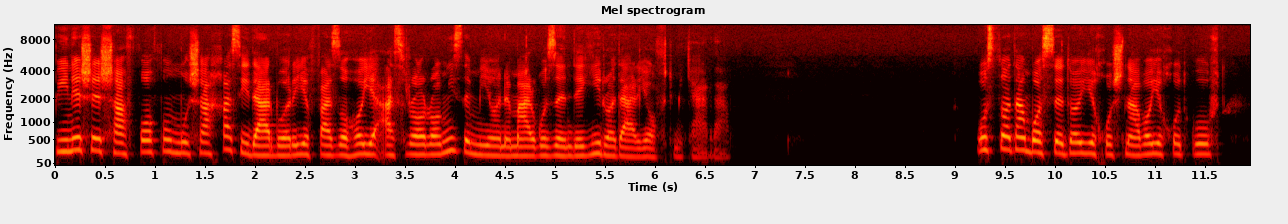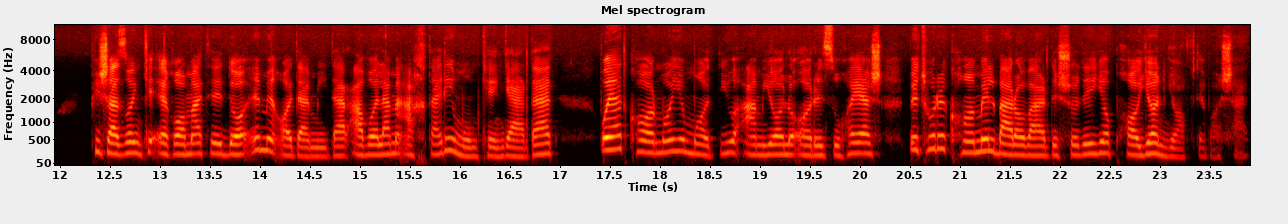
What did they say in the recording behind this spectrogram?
بینش شفاف و مشخصی درباره فضاهای اسرارآمیز میان مرگ و زندگی را دریافت می کردم. استادم با صدای خوشنوای خود گفت پیش از آن که اقامت دائم آدمی در عوالم اختری ممکن گردد باید کارمای مادی و امیال و آرزوهایش به طور کامل برآورده شده یا پایان یافته باشد.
